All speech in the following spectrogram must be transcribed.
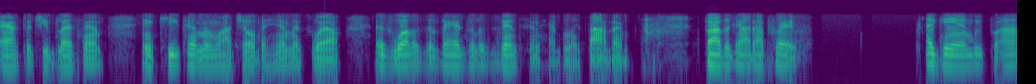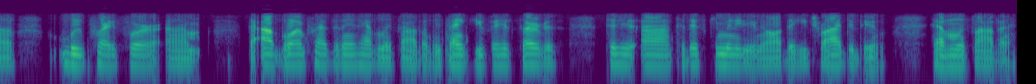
ask that you bless him and keep him and watch over him as well, as well as Evangelist Vincent, Heavenly Father. Father God, I pray again. We uh, we pray for um, the outgoing president, Heavenly Father. We thank you for his service to uh, to this community and all that he tried to do, Heavenly Father.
